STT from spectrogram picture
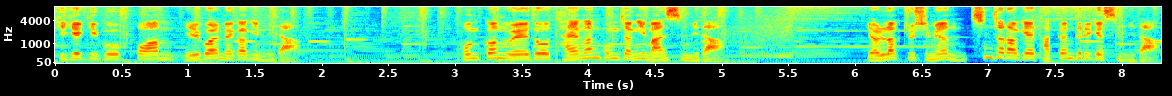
기계기구 포함 일괄 매각입니다. 본건 외에도 다양한 공장이 많습니다. 연락 주시면 친절하게 답변 드리겠습니다.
